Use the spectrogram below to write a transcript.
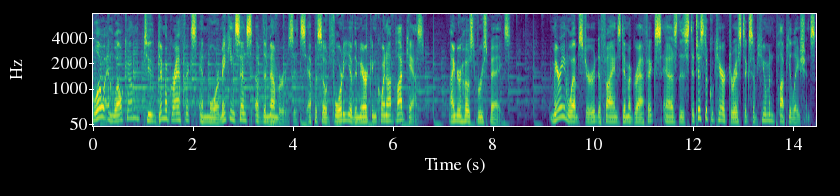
Hello and welcome to Demographics and More, Making Sense of the Numbers. It's episode 40 of the American Coinop podcast. I'm your host, Bruce Beggs. Merriam Webster defines demographics as the statistical characteristics of human populations,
